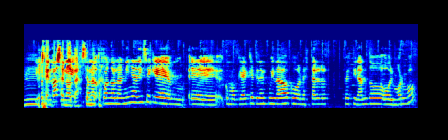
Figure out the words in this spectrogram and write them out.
Mm, Se, pasa nota, se cuando, nota. Cuando la niña dice que mm, eh, como que hay que tener cuidado con estar festinando o el morbo,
